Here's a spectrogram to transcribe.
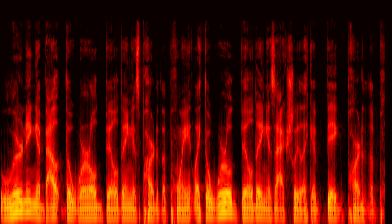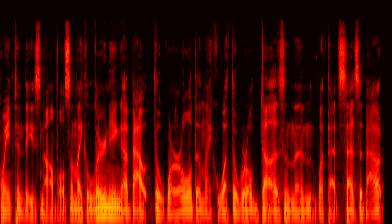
learning about the world building as part of the point. Like the world building is actually like a big part of the point in these novels and like learning about the world and like what the world does and then what that says about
